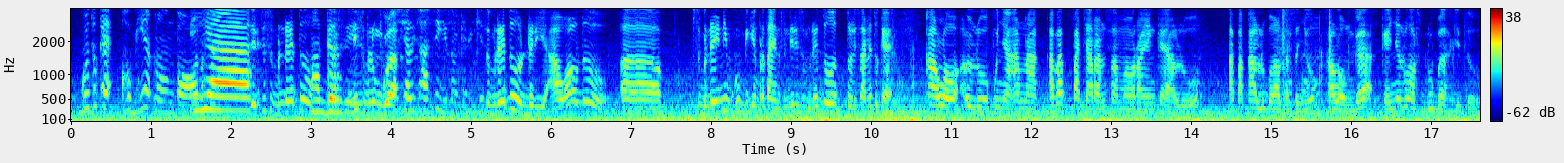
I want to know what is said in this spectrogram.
Gue tuh kayak hobinya nonton. Iya. Jadi tuh sebenarnya tuh Mager sih. Ini sebelum gua Sosialisasi gitu kayak dikit. sebenarnya tuh dari awal tuh eh, sebenarnya ini gue bikin pertanyaan sendiri sebenarnya tuh tulisannya tuh kayak kalau lu punya anak apa pacaran sama orang yang kayak lu apakah lu bakal tersenyum kalau enggak kayaknya lu harus berubah gitu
